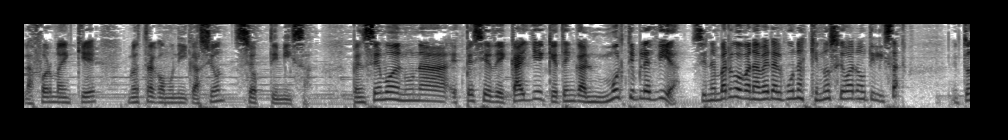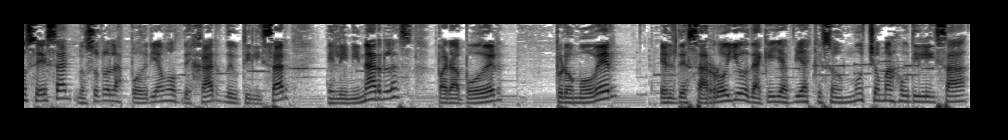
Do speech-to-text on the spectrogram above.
la forma en que nuestra comunicación se optimiza. Pensemos en una especie de calle que tenga múltiples vías, sin embargo van a haber algunas que no se van a utilizar. Entonces esas nosotros las podríamos dejar de utilizar, eliminarlas para poder promover el desarrollo de aquellas vías que son mucho más utilizadas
